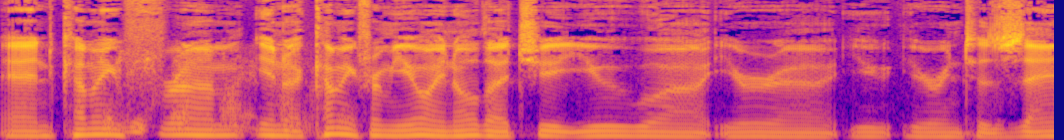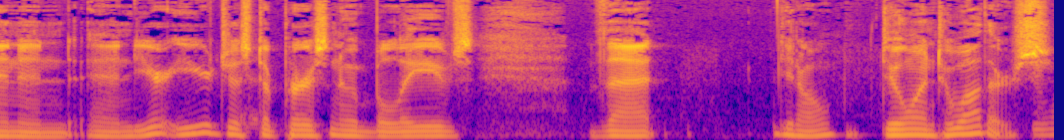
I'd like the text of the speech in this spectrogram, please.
And coming from you know coming from you, I know that you you uh, you're uh, you you're into Zen and and you're you're just a person who believes that you know do unto others.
